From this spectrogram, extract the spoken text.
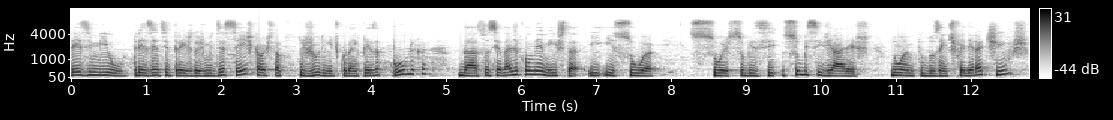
13.303 de 2016, que é o Estatuto Jurídico da Empresa Pública, da Sociedade de Economia Mista e, e sua, suas subsidiárias no âmbito dos entes federativos.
